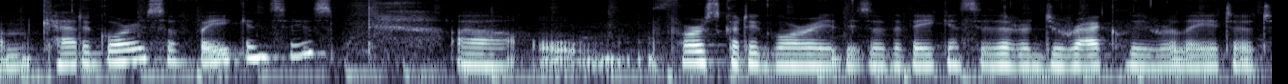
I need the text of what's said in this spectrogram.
um, categories of vacancies. Uh, first category, these are the vacancies that are directly related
